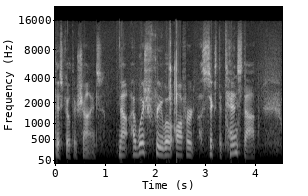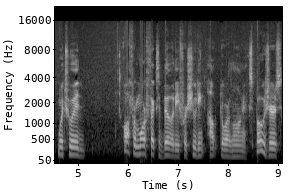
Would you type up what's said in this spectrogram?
this filter shines. Now, I wish Freewell offered a 6 to 10 stop, which would offer more flexibility for shooting outdoor long exposures,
